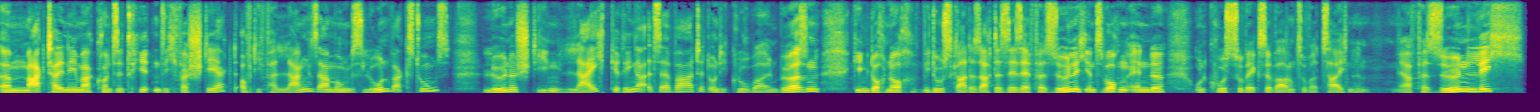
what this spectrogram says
Ähm, Marktteilnehmer konzentrierten sich verstärkt auf die Verlangsamung des Lohnwachstums. Löhne stiegen leicht geringer als erwartet und die globalen Börsen gingen doch noch, wie du es gerade gerade sagte, sehr, sehr versöhnlich ins Wochenende und Kurszuwächse waren zu verzeichnen. Ja, versöhnlich,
